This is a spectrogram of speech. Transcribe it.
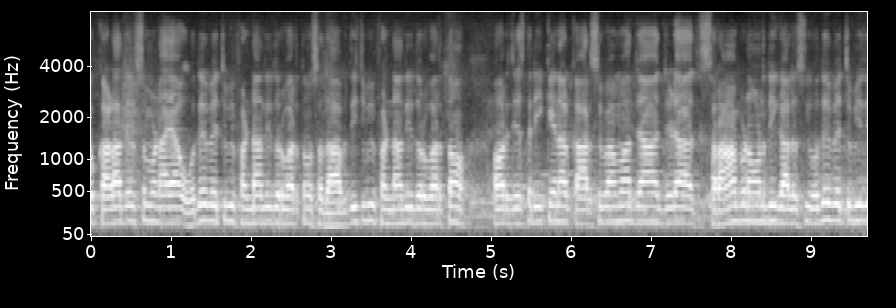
ਜੋ ਕਾਲਾ ਦਿਵਸ ਮਨਾਇਆ, ਉਹਦੇ ਵਿੱਚ ਵੀ ਫੰਡਾਂ ਦੀ ਦੁਰਵਰਤੋਂ, ਸਦਾਬਦੀ 'ਚ ਵੀ ਫੰਡਾਂ ਦੀ ਦੁਰਵਰਤੋਂ ਔਰ ਜਿਸ ਤਰੀਕੇ ਨਾਲ ਕਾਰ ਸੇਵਾਵਾਂ ਜਾਂ ਜਿਹੜਾ ਸਰਾਂ ਬਣਾਉਣ ਦੀ ਗੱਲ ਸੀ, ਉਹਦੇ ਵਿੱਚ ਵੀ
